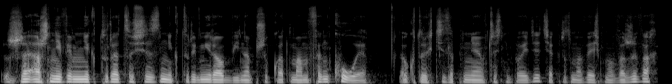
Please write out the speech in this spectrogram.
że aż nie wiem niektóre, co się z niektórymi robi. Na przykład mam fękuły o których ci zapomniałem wcześniej powiedzieć, jak rozmawialiśmy o warzywach,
